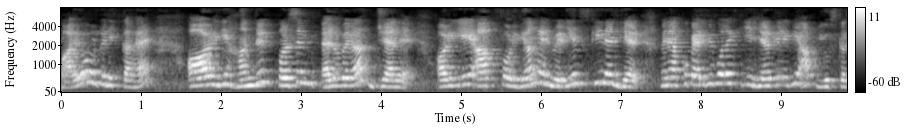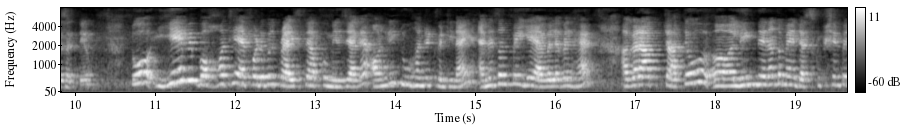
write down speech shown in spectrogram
बायो ऑर्गेनिक का है। और ये 100 परसेंट एलोवेरा जेल है। और ये आप for young and radiant skin and hair मैंने आपको पहले भी बोला कि ये हेयर के लिए भी आप यूज़ कर सकते हो। तो ये भी बहुत ही अफोर्डेबल प्राइस पे आपको मिल जाएगा। ओनली 229 अमेजोन पे ये अवेलेबल है। अगर आप चाहते हो लिंक देना तो मैं डिस्क्रिप्शन पे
